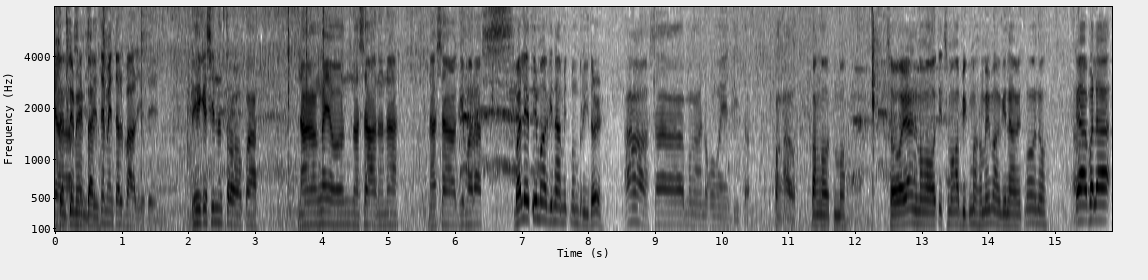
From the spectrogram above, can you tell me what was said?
ah, Sentimental. sentimental value din. Bigay kasi ng tropa na ngayon nasa ano na, nasa Gimaras. Bali, ito yung mga ginamit mong breeder. Ah, sa mga ano ko ngayon dito, pang out. Pang-out mo. So, ayan, mga otits, mga big mahamay, mga ginamit mo, no? Kaya pala,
